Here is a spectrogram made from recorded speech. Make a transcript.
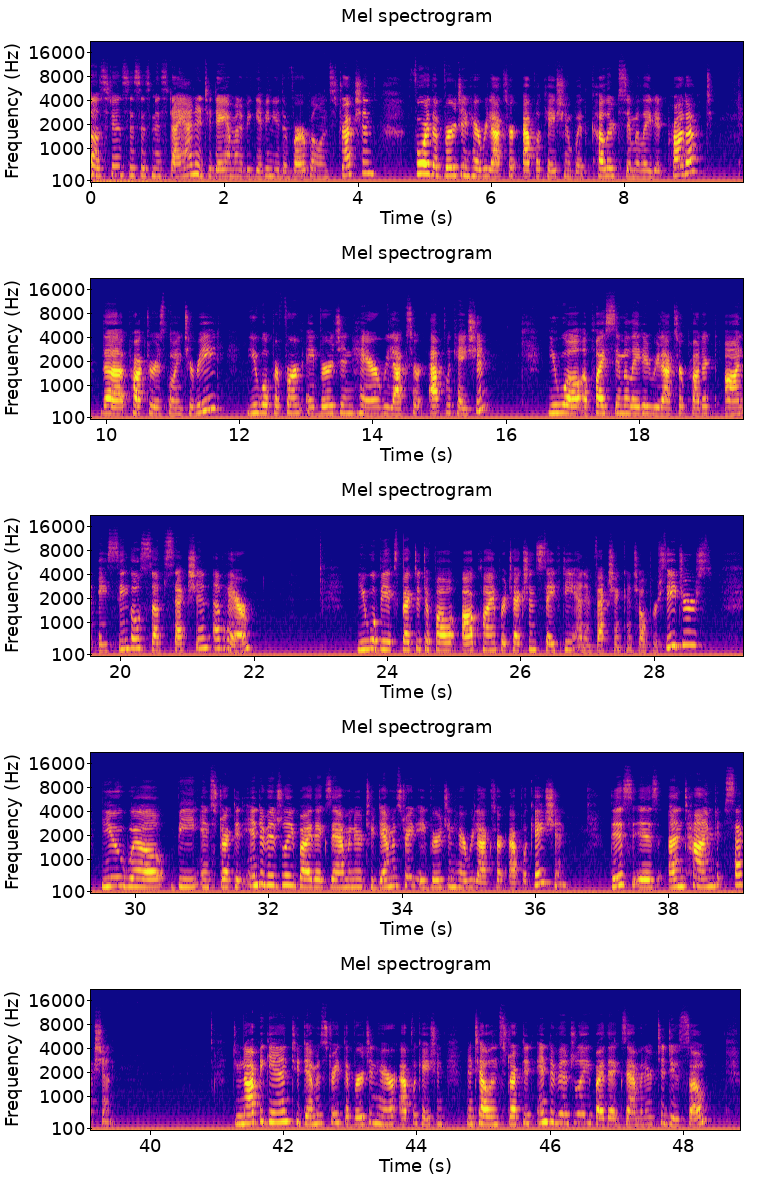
Hello students, this is Miss Diane and today I'm going to be giving you the verbal instructions for the Virgin Hair Relaxer application with colored simulated product. The proctor is going to read, you will perform a Virgin Hair Relaxer application. You will apply simulated relaxer product on a single subsection of hair. You will be expected to follow all client protection, safety, and infection control procedures. You will be instructed individually by the examiner to demonstrate a virgin hair relaxer application. This is untimed section. Do not begin to demonstrate the virgin hair application until instructed individually by the examiner to do so.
